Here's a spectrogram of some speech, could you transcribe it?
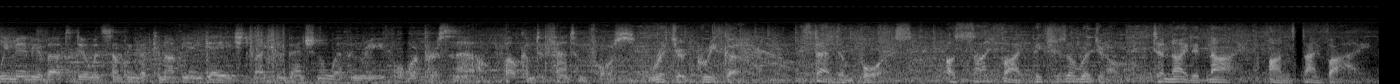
we may be about to deal with something that cannot be engaged by conventional weaponry or personnel. Welcome to Phantom Force. Richard Grieco. Phantom Force. A sci-fi pictures original. Tonight at 9 on Sci-Fi.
